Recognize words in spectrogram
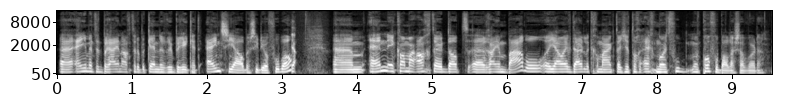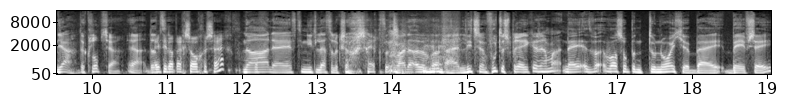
Eh, en je bent het brein achter de bekende rubriek Het Eindsignaal bij Studio Voetbal. Ehm, en ik kwam erachter dat eh, Ryan Babel jou heeft duidelijk gemaakt... dat je toch echt nooit voet- profvoetballer zou worden. Ja, dat klopt, ja. ja dat, heeft hij dat echt zo gezegd? Nou, nee, heeft hij niet letterlijk zo gezegd. Maar hij liet zijn voeten spreken, zeg maar. Nee, het wa- was op een toernooitje bij BFC.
